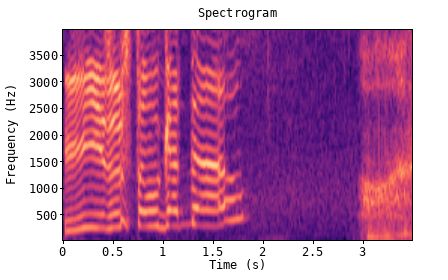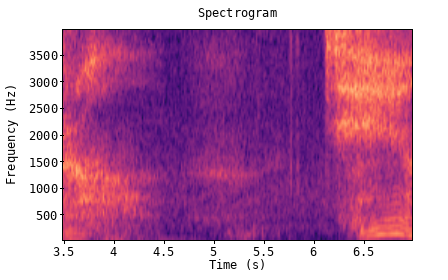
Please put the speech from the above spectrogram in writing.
Вижу, что угадал. Ора. Тем.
